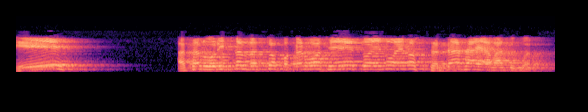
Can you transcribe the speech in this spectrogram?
એ અસલ ઓરિજિનલ રસ્તો પકડવો છે, તો એનો એનો શ્રદ્ધા થાય આ વાત ઉપર.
